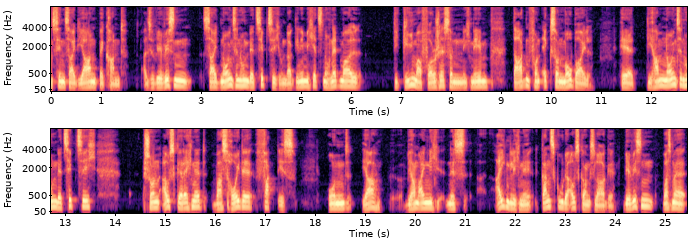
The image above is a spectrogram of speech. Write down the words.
sind seit Jahren bekannt. Also wir wissen seit 1970, und da nehme ich jetzt noch nicht mal die Klimaforscher, sondern ich nehme Daten von ExxonMobil her. Die haben 1970 schon ausgerechnet, was heute Fakt ist. Und ja, wir haben eigentlich eine, eigentlich eine ganz gute Ausgangslage. Wir wissen, was wir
